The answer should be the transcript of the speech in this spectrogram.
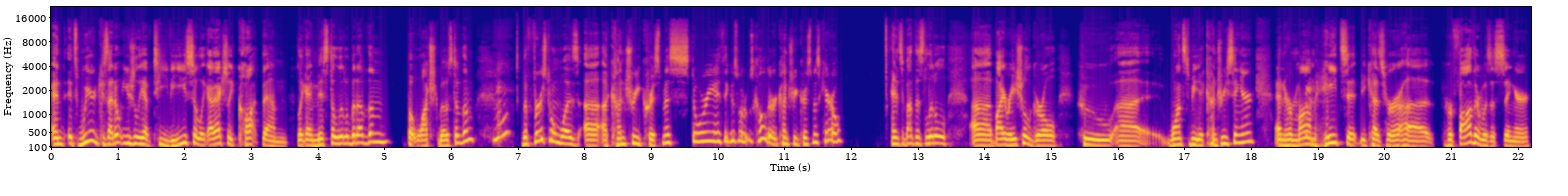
and it's weird because I don't usually have TV. So, like, I've actually caught them. Like, I missed a little bit of them, but watched most of them. Mhm. The first one was uh, a country Christmas story, I think is what it was called, or a country Christmas carol. And it's about this little uh, biracial girl who uh, wants to be a country singer, and her mom hates it because her uh, her father was a singer,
